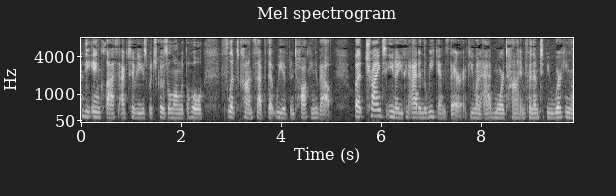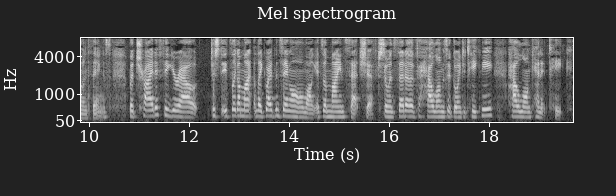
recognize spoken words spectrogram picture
the in class activities, which goes along with the whole flipped concept that we have been talking about but trying to you know you can add in the weekends there if you want to add more time for them to be working on things but try to figure out just it's like a like I've been saying all along it's a mindset shift. So instead of how long is it going to take me how long can it take?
